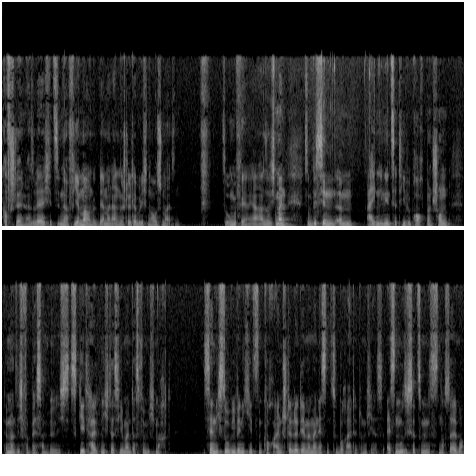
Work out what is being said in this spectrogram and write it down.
Kopf stellen. Also wäre ich jetzt in der Firma und wäre mein Angestellter, würde ich ihn rausschmeißen. So ungefähr, ja. Also ich meine, so ein bisschen ähm, Eigeninitiative braucht man schon, wenn man sich verbessern will. Ich, es geht halt nicht, dass jemand das für mich macht. Es ist ja nicht so, wie wenn ich jetzt einen Koch einstelle, der mir mein Essen zubereitet und ich esse. Essen muss ich ja zumindest noch selber.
